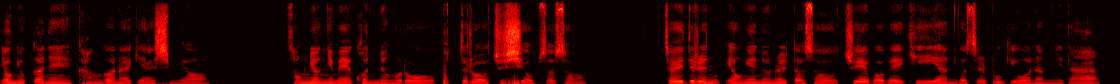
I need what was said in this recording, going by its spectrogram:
영육간에 강건하게 하시며 성령님의 권능으로 붙들어 주시옵소서. 저희들은 영의 눈을 떠서 주의 법에 기이한 것을 보기 원합니다.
